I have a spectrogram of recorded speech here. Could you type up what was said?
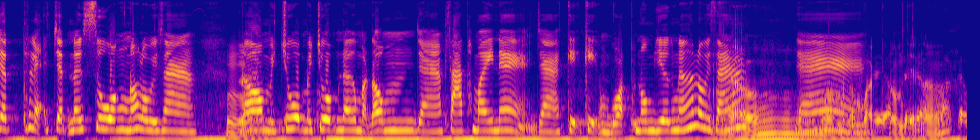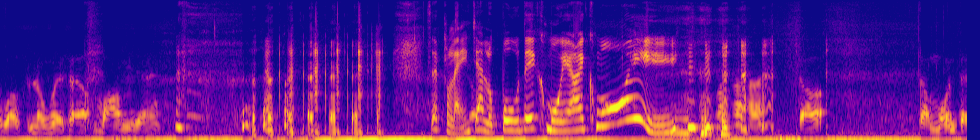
ចិត្តធ្លាក់ចិត្តនៅសួងនោះលោកវិសាដល់មកជួបមកជួបនៅម្ដុំចាផ្សារថ្មីណែចាគៀកគៀកវត្តភ្នំយើងហ្នឹងលោកវិសាអូចាវត្តភ្នំទៀតណោះតែវត្តភ្នំវិញសើបងយ៉ាង សិតកន្លែងចាស់លោកពូទេក្មួយឲ្យក្មួយតតមុនទៅ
